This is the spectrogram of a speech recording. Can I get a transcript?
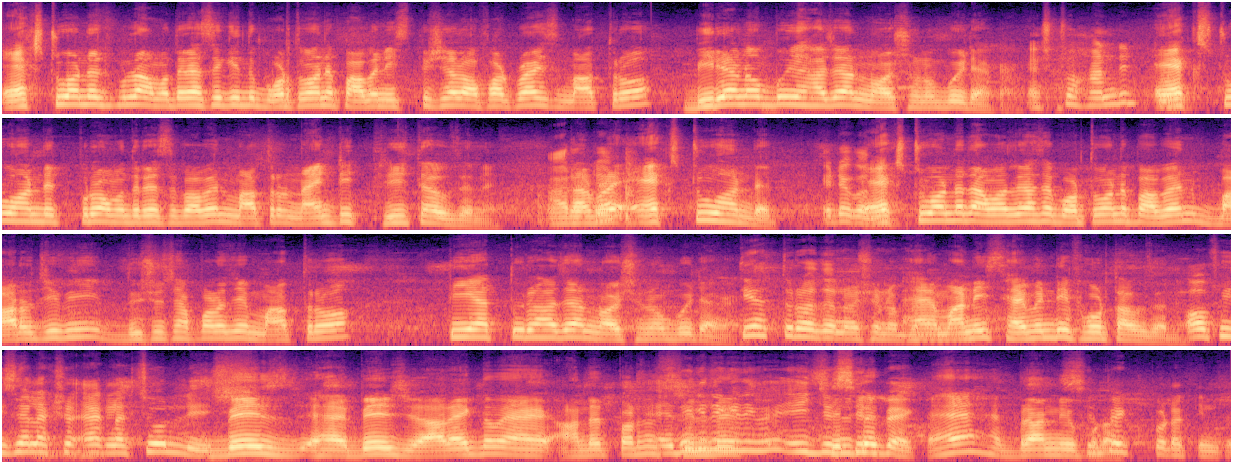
X two hundred pro আমাদের কাছে কিন্তু বর্তমানে পাবেন স্পেশাল অফার প্রাইস মাত্র বিরানব্বই হাজার নয়শো নব্বই টাকা X two hundred X two hundred pro আমাদের কাছে পাবেন মাত্র নাইনটি থ্রি থাউজেন্ডে তারপরে X two hundred X two hundred আমাদের কাছে বর্তমানে পাবেন বারো জিবি দুশো ছাপ্পান্ন মাত্র তিয়াত্তর হাজার নয়শো নব্বই টাকা। তিয়াত্তর হাজার নয়শো নব্বই হ্যাঁ মানে সেভেন্টি ফোর থাউজেন্ড অফিসিয়াল একশো এক লাখ চল্লিশ। বেজ হ্যাঁ বেজ আর একদম হান্ড্রেড পার্সেন্ট এদিকে দেখি, দেখি, এই যে Silpack। হ্যাঁ হ্যাঁ ব্র্যান্ড নিউ প্রোডাক্ট কিন্তু।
